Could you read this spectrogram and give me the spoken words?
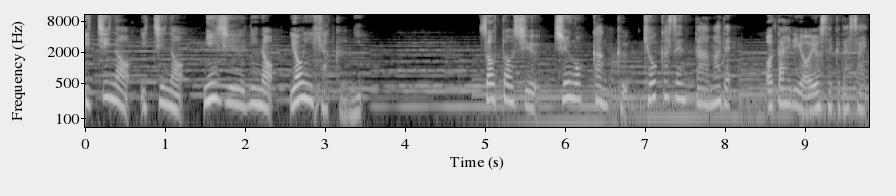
1-1-22-402曹洞州中国管区教化センターまでお便りをお寄せください。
